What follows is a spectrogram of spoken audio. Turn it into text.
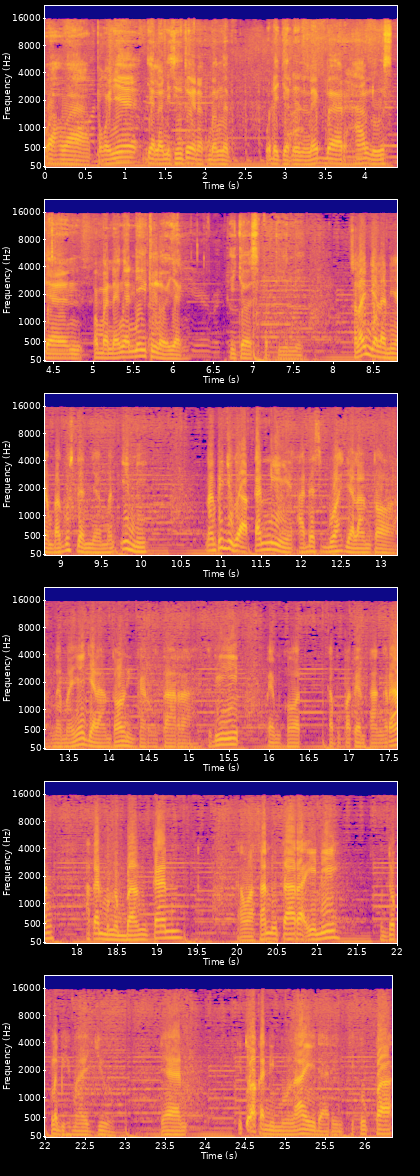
Wah wah, pokoknya jalan di sini tuh enak banget. Udah jalan lebar, halus dan pemandangannya itu loh yang hijau seperti ini. Selain jalan yang bagus dan nyaman ini, nanti juga akan nih ada sebuah jalan tol, namanya Jalan Tol Lingkar Utara. Jadi Pemkot Kabupaten Tangerang akan mengembangkan kawasan utara ini untuk lebih maju dan itu akan dimulai dari Cikupa,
